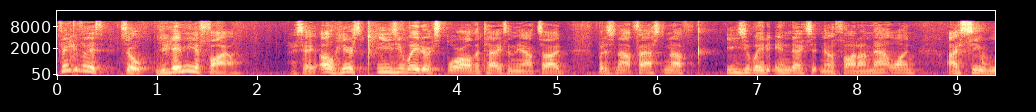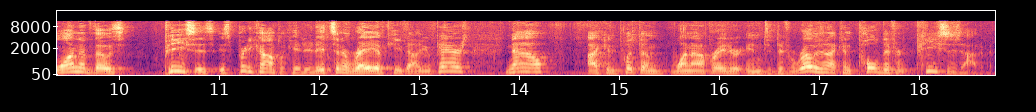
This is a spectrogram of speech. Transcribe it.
think of this. So you gave me a file. I say, oh, here's an easy way to explore all the tags on the outside, but it's not fast enough. Easy way to index it, no thought on that one. I see one of those pieces is pretty complicated. It's an array of key value pairs. Now I can put them, one operator, into different rows, and I can pull different pieces out of it.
